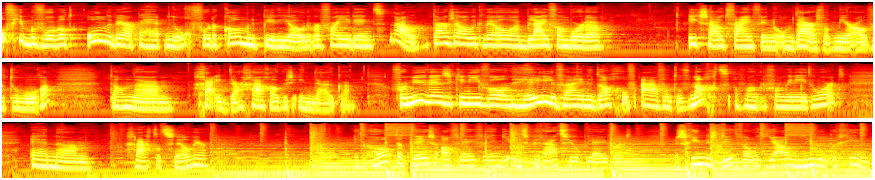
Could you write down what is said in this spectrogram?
of je bijvoorbeeld onderwerpen hebt nog voor de komende periode waarvan je denkt, nou, daar zou ik wel blij van worden ik zou het fijn vinden om daar eens wat meer over te horen. Dan ehm, ga ik daar graag ook eens induiken. Voor nu wens ik je in ieder geval een hele fijne dag of avond of nacht, afhankelijk van wanneer je het hoort. En ehm, graag tot snel weer. Ik hoop dat deze aflevering je inspiratie oplevert. Misschien is dit wel jouw nieuwe begin.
